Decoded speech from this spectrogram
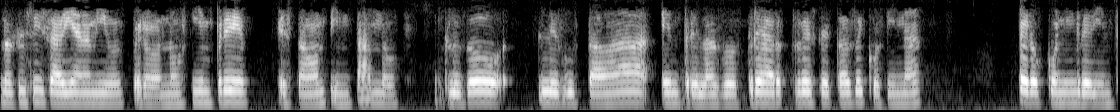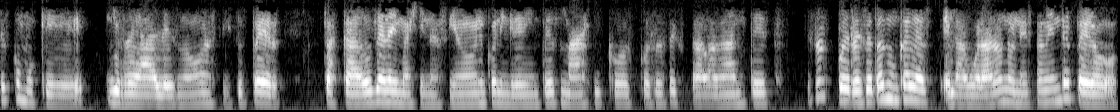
no sé si sabían amigos, pero no siempre estaban pintando. Incluso les gustaba entre las dos crear recetas de cocina, pero con ingredientes como que irreales, ¿no? Así súper sacados de la imaginación, con ingredientes mágicos, cosas extravagantes. Esas pues recetas nunca las elaboraron honestamente, pero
